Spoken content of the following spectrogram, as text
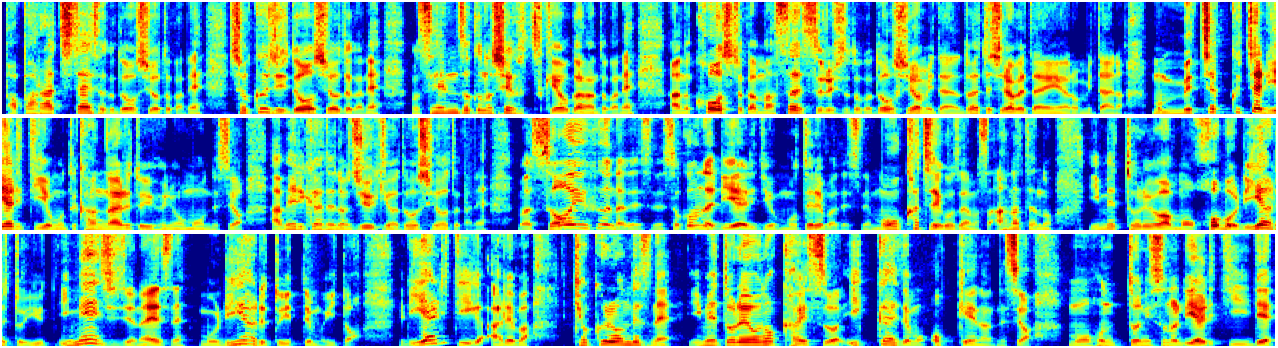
パパラッチ対策どうしようとかね、食事どうしようとかね、専属のシェフつけようかななとかね、あの、コーチとかマッサージする人とかどうしようみたいな、どうやって調べたらええんやろみたいな、もうめちゃくちゃリアリティを持って考えるというふうに思うんですよ。アメリカでの重機はどうしようとかね。まあそういう風なですね、そこまでリアリティを持てればですね、もう価値でございます。あなたのイメトレはもうほぼリアルという、イメージじゃないですね。もうリアルと言ってもいいと。リアリティがあれば、極論ですね、イメトレの回数は1回でも OK なんですよ。もう本当にそのリアリティで、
